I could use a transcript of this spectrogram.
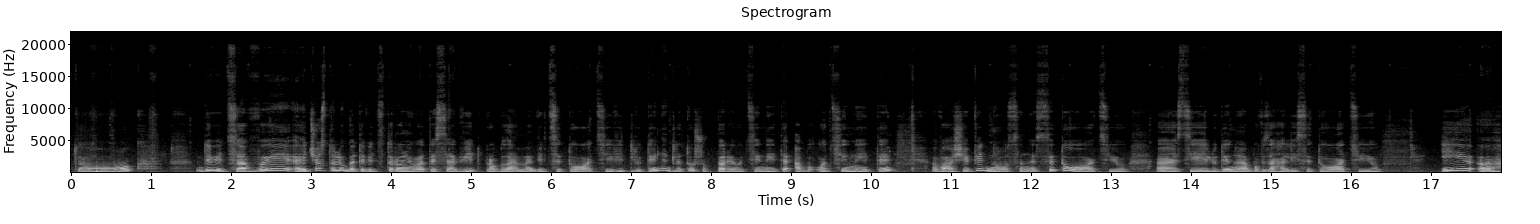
Так. Дивіться, ви е, часто любите відсторонюватися від проблеми, від ситуації, від людини для того, щоб переоцінити або оцінити ваші відносини, ситуацію е, з цією людиною або взагалі ситуацію. І е,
